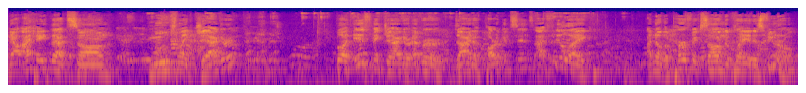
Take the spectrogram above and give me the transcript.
Now, I hate that song, Moves Like Jagger. But if Mick Jagger ever died of Parkinson's, I feel like I know the perfect song to play at his funeral.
